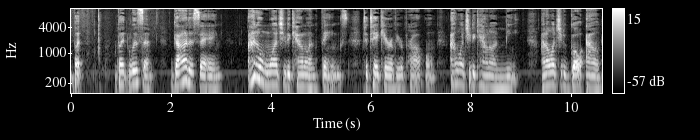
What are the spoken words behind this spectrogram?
But but listen, God is saying, I don't want you to count on things to take care of your problem. I want you to count on me. I don't want you to go out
